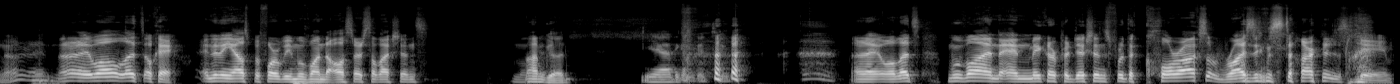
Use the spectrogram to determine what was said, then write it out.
All right, all right. Well, let's. Okay. Anything else before we move on to All Star selections? I'm good. Yeah, I think I'm good too. All right, well, let's move on and make our predictions for the Clorox Rising Stars game.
